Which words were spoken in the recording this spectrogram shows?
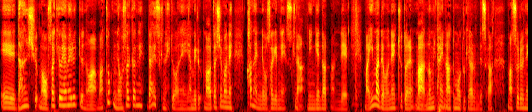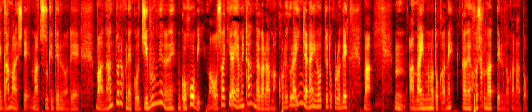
えー、断酒、まあお酒をやめるっていうのは、まあ特にね、お酒がね、大好きな人はね、やめる。まあ私もね、かなりね、お酒ね、好きな人間だったんで、まあ今でもね、ちょっとね、まあ飲みたいなと思う時あるんですが、まあそれをね、我慢して、まあ続けてるので、まあなんとなくね、こう自分へのね、ご褒美、まあ、お酒はやめたんだから、まあ、これぐらいいいんじゃないのっていうところで、まあ、うん、甘いものとかね、がね、欲しくなってるのかなと。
